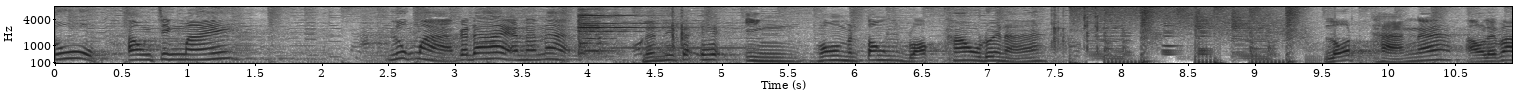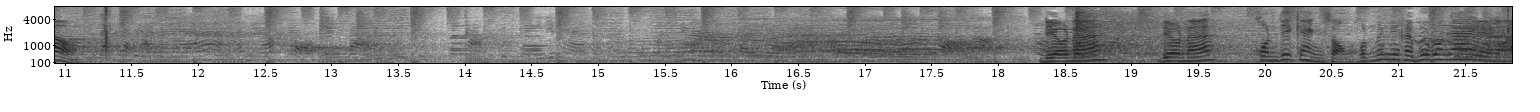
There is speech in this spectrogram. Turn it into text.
รูป เอาจริงไหม ลูกหมาก็ได้อันนั้นน่ะ แล้วนี่ก็เอ๊ะอิง เพราะว่ามันต้องบล็อกเท่าด้วยนะ รถถังนะ เอาเลยเปล่าเดี๋ยวนะ เดี๋ยวนะ คนที่แข่งสองคนไม่มีใครพูดว่าง่ายเลยนะ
